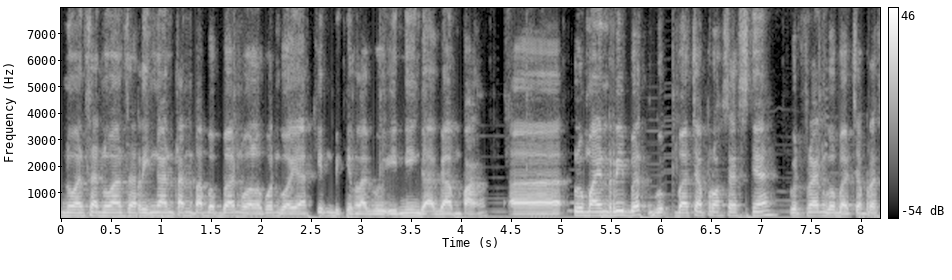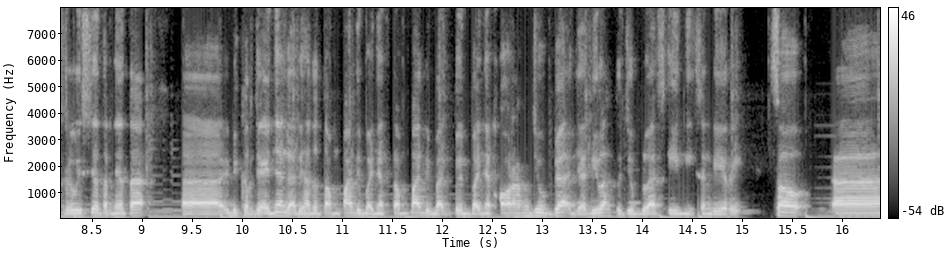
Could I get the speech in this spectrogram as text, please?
nuansa-nuansa ringan tanpa beban walaupun gue yakin bikin lagu ini nggak gampang. Uh, lumayan ribet gue baca prosesnya. Good friend gue baca press release-nya ternyata uh, dikerjainnya nggak di satu tempat di banyak tempat dibantuin banyak orang juga. Jadilah 17 ini sendiri. So uh,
